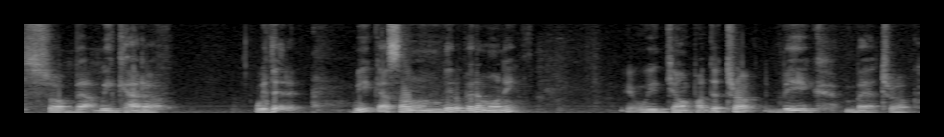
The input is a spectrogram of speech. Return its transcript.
So, but we got a, we did it. We got some little bit of money. We jump on the truck, big bad truck,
